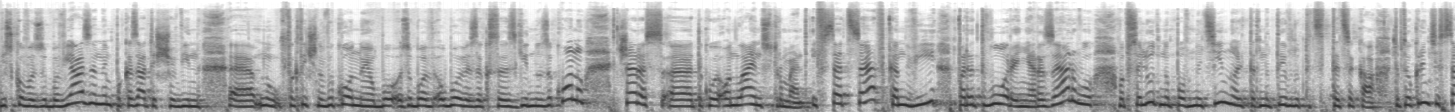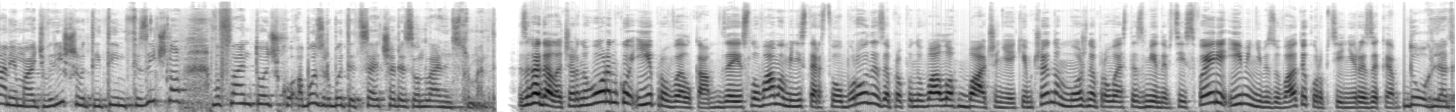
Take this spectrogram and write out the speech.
військовозобов'язаним, показати, що він е, ну фактично виконує обов'язок згідно закону через е, такий онлайн інструмент. І все це в канві перетворення резерву в абсолютно повноцінну альтернативну ТЦ- ТЦК. Тобто українці самі мають вирішувати йти їм фізично в офлайн точку або зробити це через онлайн інструмент. Згадала Черногоренко і про ВЛК. За її словами, Міністерство оборони запропонувало бачення, яким чином можна провести зміни в цій сфері і мінімізувати корупційні ризики. Догляд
